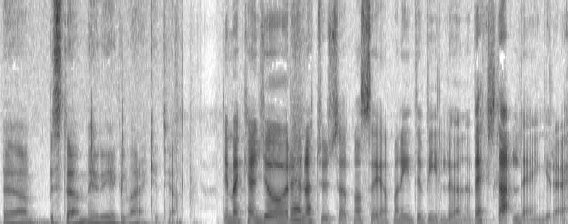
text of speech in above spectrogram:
eh, bestämmer i regelverket egentligen. Det man kan göra är naturligtvis att man säger att man inte vill löneväxla längre.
